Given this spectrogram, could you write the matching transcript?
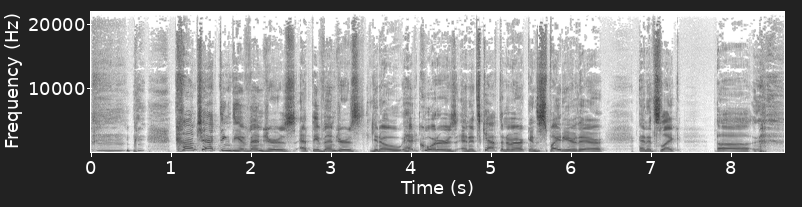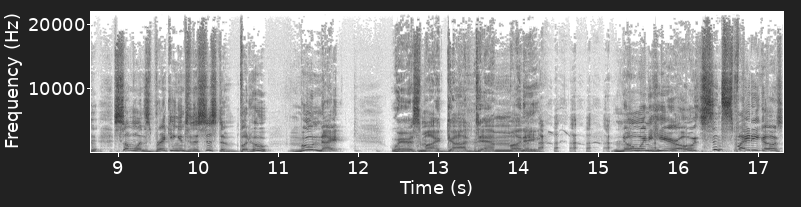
contacting the Avengers at the Avengers, you know, headquarters, and it's Captain America and Spidey are there, and it's like, uh, someone's breaking into the system, but who? Moon Knight. Where's my goddamn money? No one here owes. Since Spidey goes,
